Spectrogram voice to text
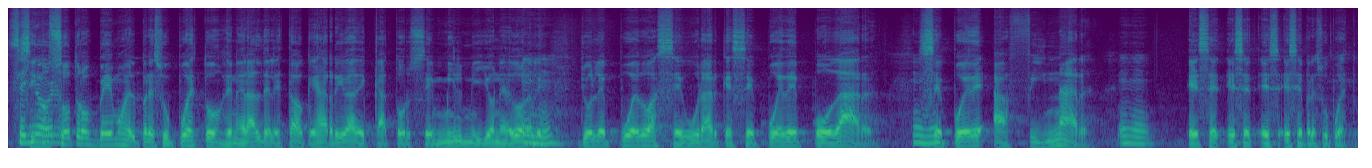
Si nosotros vemos el presupuesto general del Estado, que es arriba de 14 mil millones de dólares, yo le puedo asegurar que se puede podar, se puede afinar ese, ese, presupuesto,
